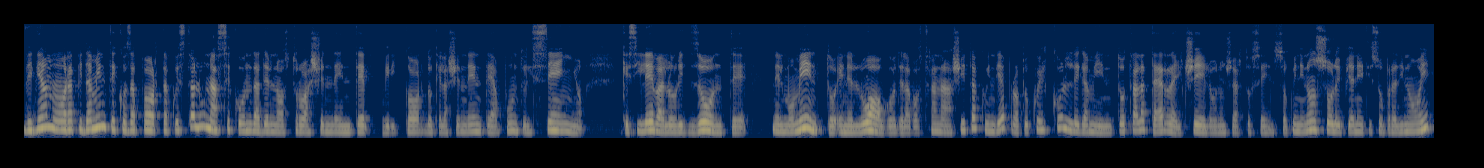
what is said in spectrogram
Vediamo rapidamente cosa porta questa luna a seconda del nostro ascendente. Vi ricordo che l'ascendente è appunto il segno che si leva all'orizzonte nel momento e nel luogo della vostra nascita, quindi è proprio quel collegamento tra la Terra e il cielo in un certo senso, quindi non solo i pianeti sopra di noi,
